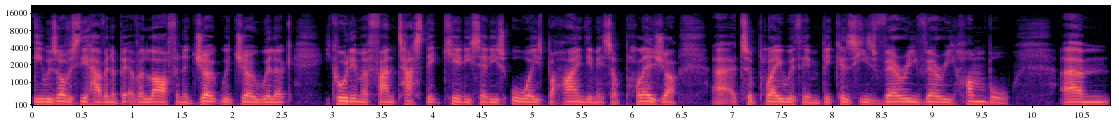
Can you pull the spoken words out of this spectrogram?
he was obviously having a bit of a laugh and a joke with Joe Willock. He called him a fantastic kid. He said he's always behind him. It's a pleasure uh, to play with him because he's very, very humble. Um,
